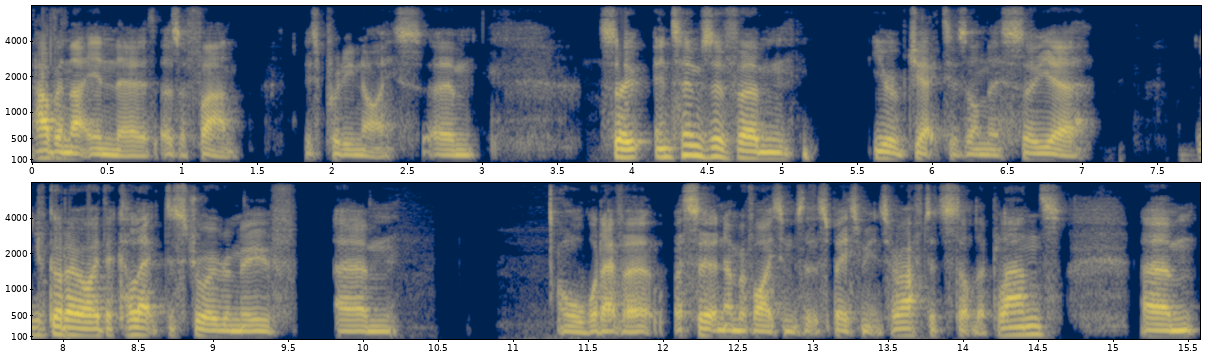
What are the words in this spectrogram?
having that in there as a fan is pretty nice. Um, so in terms of um, your objectives on this, so yeah, you've got to either collect, destroy, remove, um, or whatever a certain number of items that the space mutants are after to stop their plans. Um,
